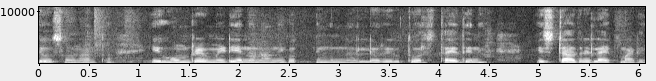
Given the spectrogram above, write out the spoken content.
ತಿಳಿಸೋಣ ಅಂತ ಈ ಹೋಮ್ ರೆಮಿಡಿಯನ್ನು ನಾನು ಇವತ್ತು ನಿಮ್ಮನ್ನೆಲ್ಲರಿಗೂ ತೋರಿಸ್ತಾ ಇದ್ದೀನಿ. ಇಷ್ಟ ಆದರೆ ಲೈಕ್ ಮಾಡಿ.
